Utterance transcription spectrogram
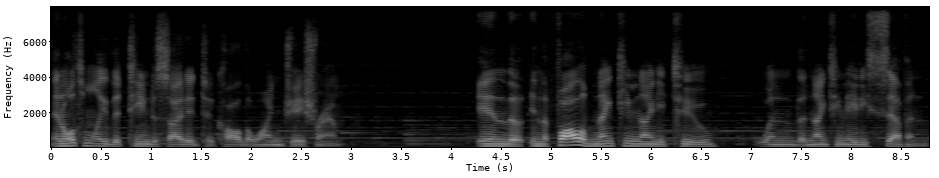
and ultimately the team decided to call the wine J. Schram. In the, in the fall of 1992, when the 1987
